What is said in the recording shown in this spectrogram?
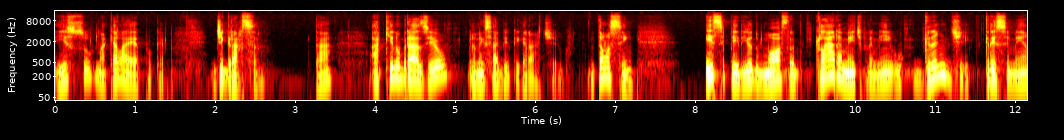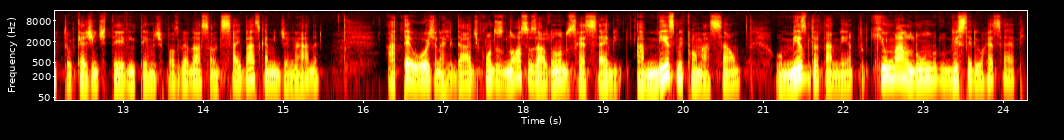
Isso naquela época de graça, tá? Aqui no Brasil, eu nem sabia o que era artigo. Então, assim, esse período mostra claramente para mim o grande crescimento que a gente teve em termos de pós-graduação, de sair basicamente de nada até hoje, na realidade, quando os nossos alunos recebem a mesma informação, o mesmo tratamento que um aluno do exterior recebe.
